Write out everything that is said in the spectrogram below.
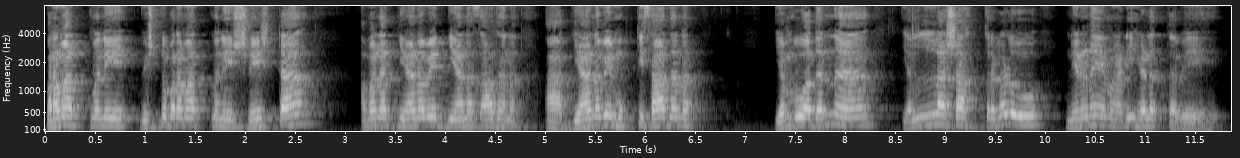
ಪರಮಾತ್ಮನೇ, ವಿಷ್ಣು ಪರಮಾತ್ಮನೇ ಶ್ರೇಷ್ಠ ಅವನ ಜ್ಞಾನವೇ ಜ್ಞಾನ ಸಾಧನ, ಆ ಜ್ಞಾನವೇ ಮುಕ್ತಿ ಸಾಧನ ಎಂಬುವುದನ್ನು ಎಲ್ಲ ಶಾಸ್ತ್ರಗಳು ನಿರ್ಣಯ ಮಾಡಿ ಹೇಳುತ್ತವೆ.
